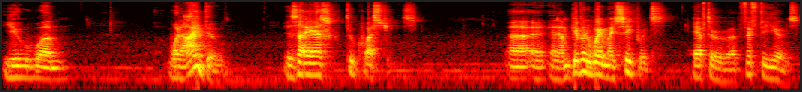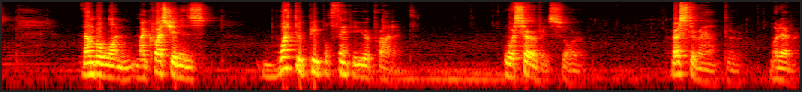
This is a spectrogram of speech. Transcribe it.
you um, what I do is I ask two questions. Uh, and I'm giving away my secrets after uh, 50 years. Number one, my question is, what do people think of your product or service or restaurant or whatever?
